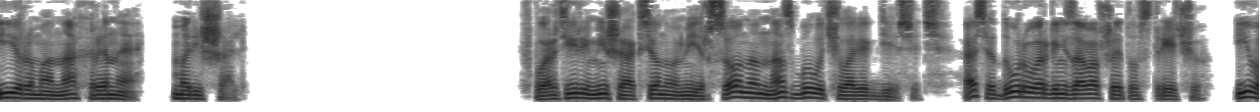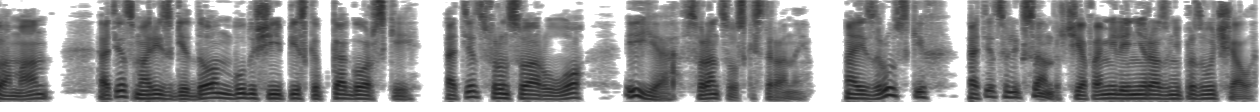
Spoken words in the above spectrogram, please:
Иеромонах Рене, Маришаль. В квартире Миши Аксенова-Мейерсона нас было человек десять. Ася Дурова, организовавшая эту встречу, Ива Аман, отец Марис Гедон, будущий епископ Кагорский, отец Франсуа Руло и я с французской стороны. А из русских — отец Александр, чья фамилия ни разу не прозвучала,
